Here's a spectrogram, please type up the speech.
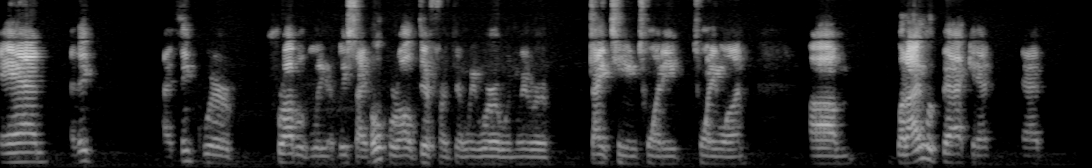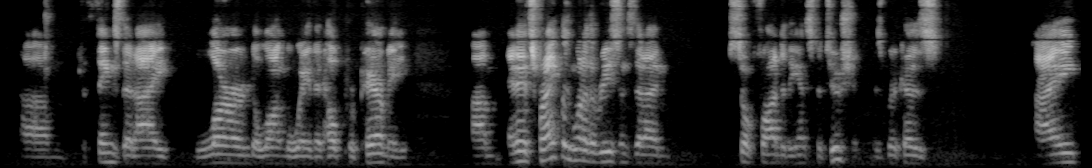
And I think I think we're probably, at least I hope we're all different than we were when we were 19, 20, 21. Um, but I look back at, at um, the things that I learned along the way that helped prepare me. Um, and it's frankly one of the reasons that I'm so fond of the institution is because I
